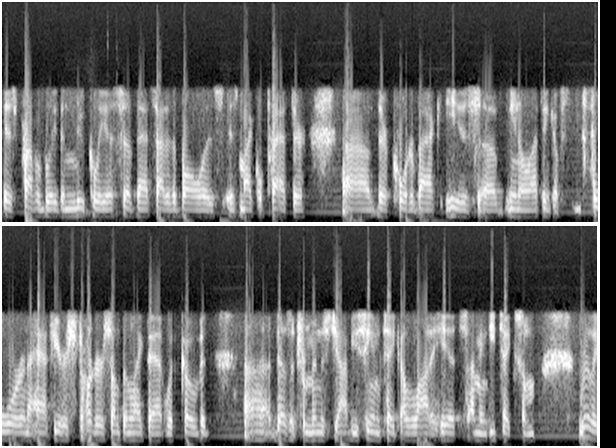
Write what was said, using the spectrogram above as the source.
is probably the nucleus of that side of the ball is is Michael Pratt, their uh, their quarterback. He is uh, you know I think a four and a half year starter, something like that, with COVID. Uh, does a tremendous job. You see him take a lot of hits. I mean, he takes some really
